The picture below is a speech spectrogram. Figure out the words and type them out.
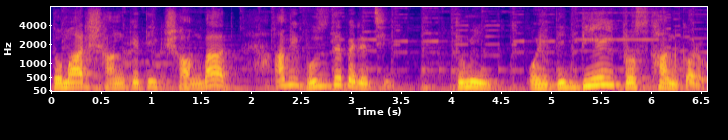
তোমার সাংকেতিক সংবাদ আমি বুঝতে পেরেছি। তুমি ওই দিক দিয়েই প্রস্থান করো।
